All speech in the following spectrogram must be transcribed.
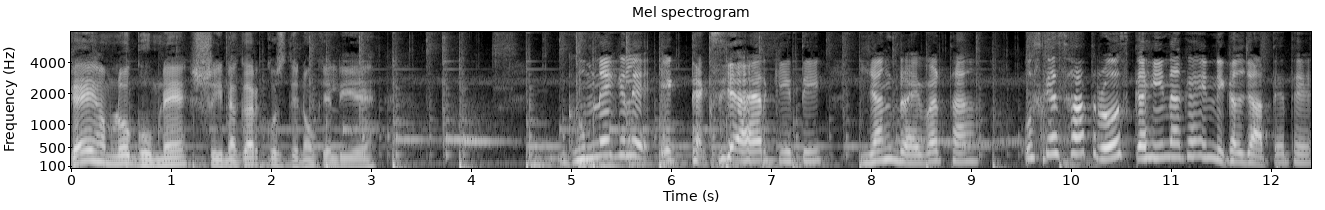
गए हम लोग घूमने श्रीनगर कुछ दिनों के लिए। घूमने के लिए एक टैक्सी हायर की थी। यंग ड्राइवर था। उसके साथ रोज कहीं ना कहीं निकल जाते थे।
